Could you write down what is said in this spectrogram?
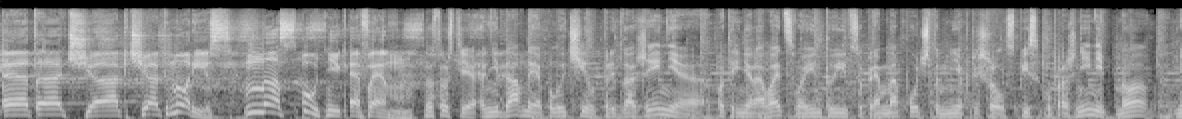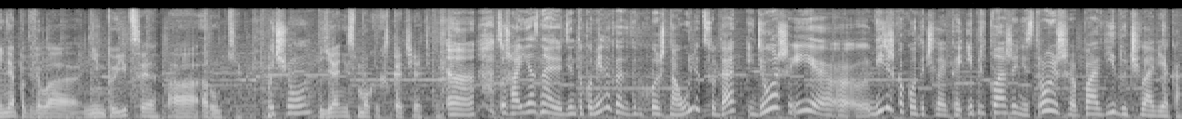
Uh, Это Чак-Чак Норрис на «Спутник FM. Ну, слушайте, недавно я получил предложение потренировать свою интуицию. Прям на почту мне пришел список упражнений, но меня подвела не интуиция, а руки. Почему? Я не смог их скачать. А, слушай, а я знаю один такой момент, когда ты выходишь на улицу, да, идешь и э, видишь какого-то человека, и предположение строишь по виду человека.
